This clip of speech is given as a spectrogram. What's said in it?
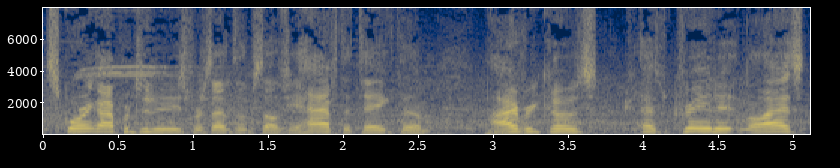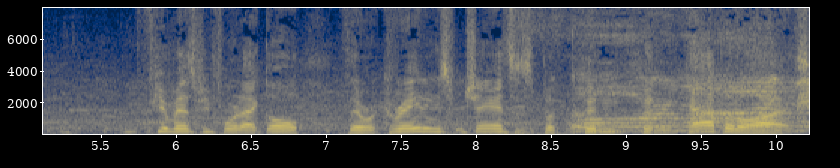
scoring opportunities present themselves, you have to take them. Ivory Coast has created in the last few minutes before that goal, they were creating some chances but couldn't couldn't capitalize.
